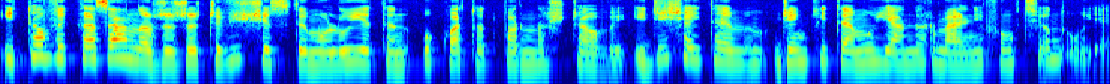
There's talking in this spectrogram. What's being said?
I to wykazano, że rzeczywiście stymuluje ten układ odpornościowy. I dzisiaj tem, dzięki temu ja normalnie funkcjonuję.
